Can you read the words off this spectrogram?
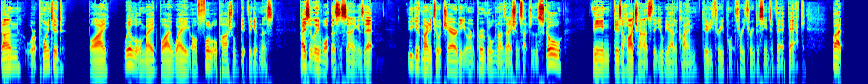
done, or appointed by will or made by way of full or partial debt forgiveness. Basically, what this is saying is that if you give money to a charity or an approved organisation such as a school, then there's a high chance that you'll be able to claim 33.33% of that back. But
